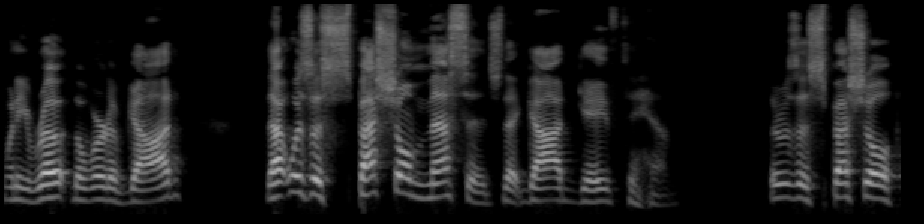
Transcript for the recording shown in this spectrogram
when he wrote the Word of God, that was a special message that God gave to him. There was a special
